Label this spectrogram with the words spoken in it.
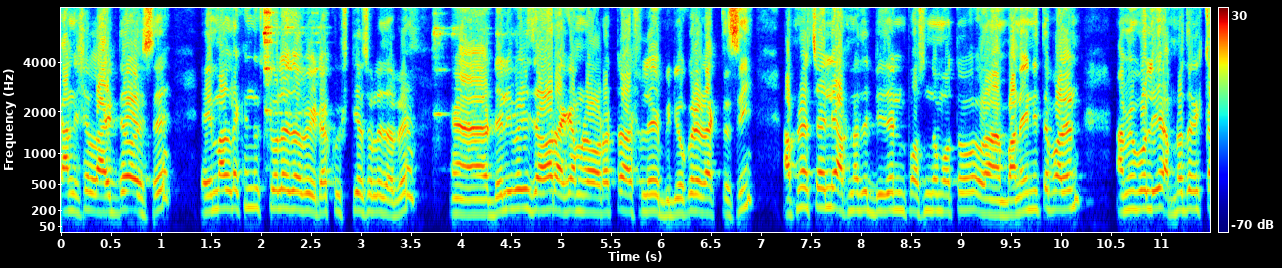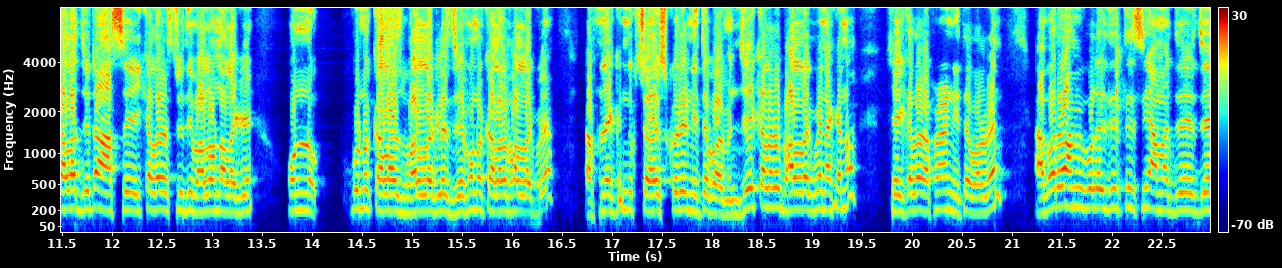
কানিসের লাইট দেওয়া হয়েছে। এই মালটা কিন্তু চলে যাবে, এটা কুষ্টিয়া চলে যাবে। ডেলিভারি যাওয়ার আগে আমরা অর্ডারটা আসলে ভিডিও করে রাখতেছি। আপনারা চাইলে আপনাদের ডিজাইন পছন্দ মতো বানিয়ে নিতে পারেন। আমি বলি, আপনাদের কালার যেটা আছে, এই কালার যদি ভালো না লাগে, অন্য কোনো কালার ভালো লাগলে, যে কোনো কালার ভালো লাগবে, আপনারা কিন্তু চয়েস করে নিতে পারবেন। যে কালার ভালো লাগবে না কেন, সেই কালার আপনারা নিতে পারবেন। আবারও আমি বলে দিতেছি, আমাদের যে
